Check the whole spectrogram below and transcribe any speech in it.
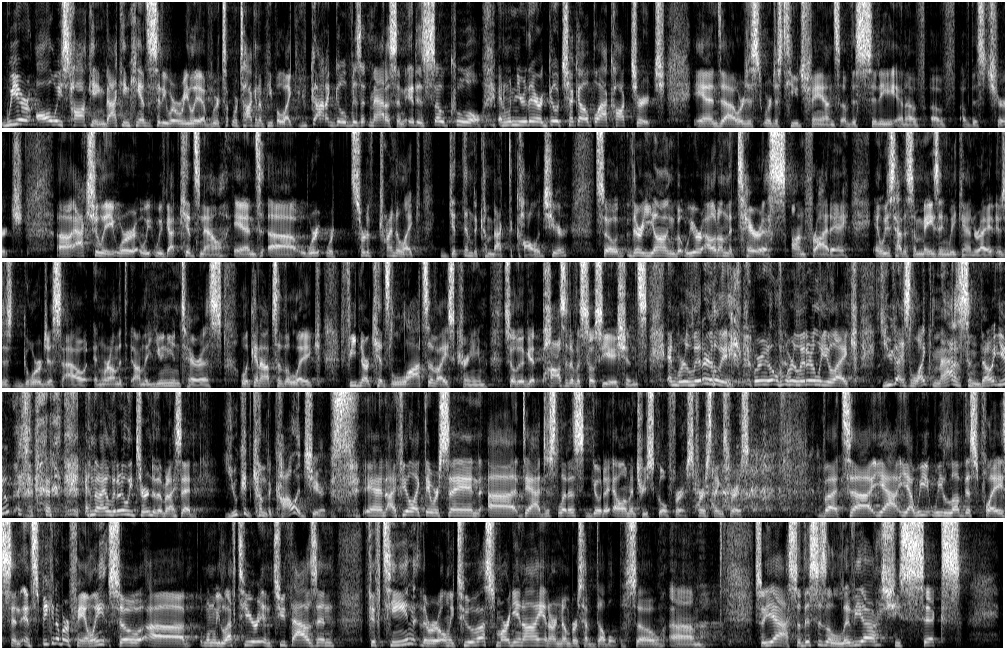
we are always talking back in Kansas City where we live. We're, t- we're talking to people like, you got to go visit Madison. It is so cool. And when you're there, go check out Blackhawk Church. And uh, we're, just, we're just huge fans of this city and of, of, of this church. Uh, actually, we're, we, we have got kids now, and uh, we're, we're sort of trying to like get them to come back to college here. So they're young, but we were out on the terrace on Friday, and we just had this amazing weekend, right? It was just gorgeous out. And we're on the, on the Union Terrace looking out to the lake, feeding our kids lots of ice cream so they'll get positive associations. And we're literally, we're, we're literally like, you guys like Madison, don't you? and then I literally turned to them and I said, you could come to college here. And I feel like they were saying, uh, Dad, just let us go to elementary school first. First things first but uh, yeah, yeah, we, we love this place. And, and speaking of our family, so uh, when we left here in 2015, there were only two of us, Margie and I, and our numbers have doubled. So, um, so yeah, so this is Olivia. She's six,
